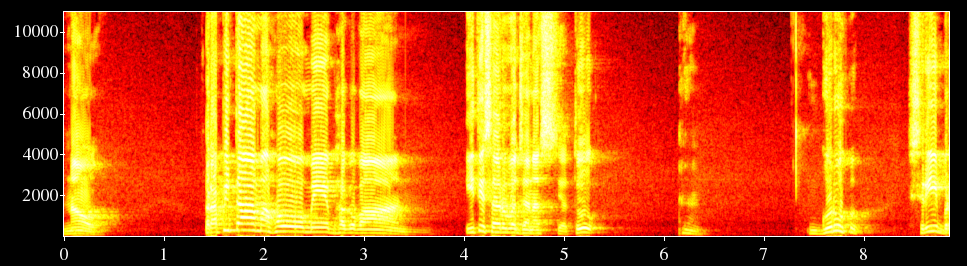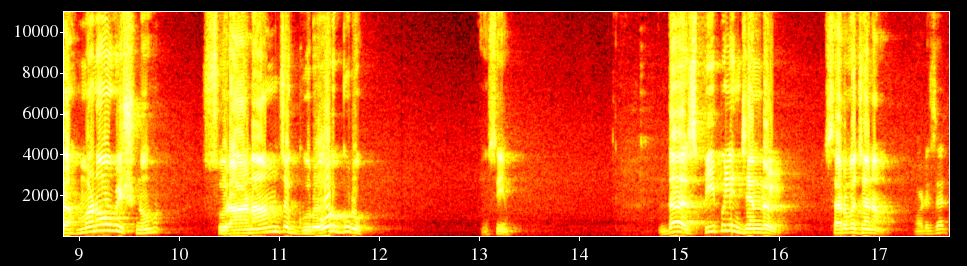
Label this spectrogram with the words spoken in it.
Now, Prapitamaho me Bhagavan iti sarvajanasya tu. गुरु, श्री ब्रह्मणो विष्णु सुराणाम च गुरोर guru. See this people in general sarvajan what is that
